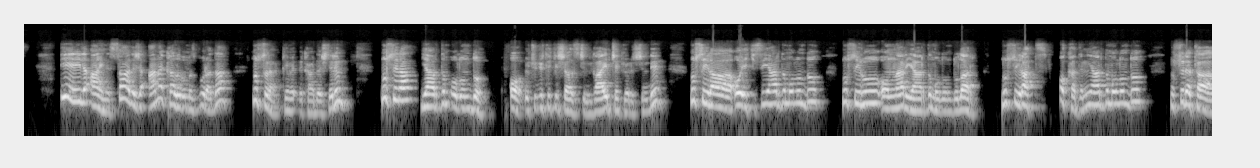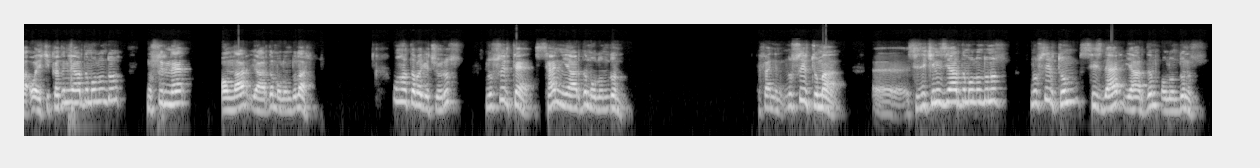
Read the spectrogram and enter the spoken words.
Diğeriyle aynı. Sadece ana kalıbımız burada Nusra kıymetli kardeşlerim. Nusra yardım olundu. O üçüncü tekil şahıs için gayip çekiyoruz şimdi. Nusira o ikisi yardım olundu. Nusiru onlar yardım olundular. Nusirat o kadın yardım olundu. Nusireta o iki kadın yardım olundu. Nusirne onlar yardım olundular. Muhataba geçiyoruz. Nusirte sen yardım olundun. Efendim Nusirtuma e, siz ikiniz yardım olundunuz. Nusirtum sizler yardım olundunuz.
